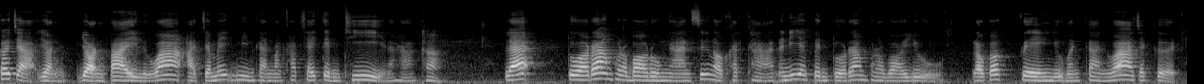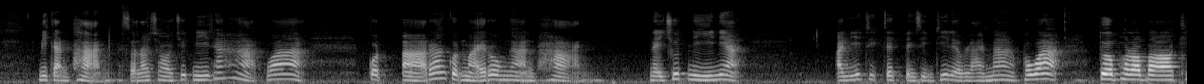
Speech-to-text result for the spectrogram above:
ก็จะหย่อนหย่อนไปหรือว่าอาจจะไม่มีการบังคับใช้เต็มที่นะคะค่ะและ ตัวร่างพรบโรงงาน ซึ่งเราคัดค้านอันนี้ยังเป็นตัวร่างพรบอยู่ เราก็เกรงอยู่เหมือนกันว่าจะเกิดมีการผ่านสนชชุดนี้ถ้าหากว่ากฎร่างกฎหมายโรงงานผ่านในชุดนี้เนี่ยอันนี้จะเป็นสิ่งที่เลวร้ายมาก เพราะว่าตัวพรบเข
